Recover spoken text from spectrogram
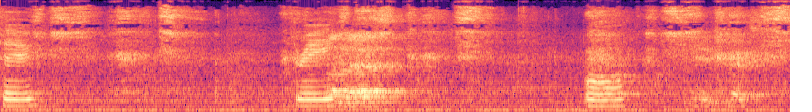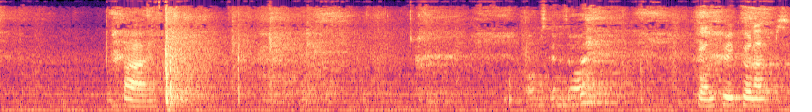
Two, three, four, five. I was gonna die. Go on, three pull-ups.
